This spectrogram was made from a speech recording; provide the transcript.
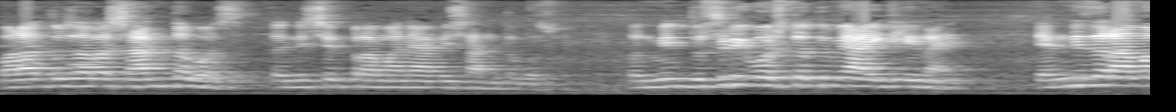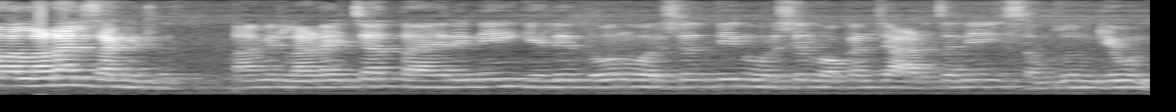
बाळा तू जरा शांत बस तर निश्चितप्रमाणे आम्ही शांत बसू. पण मी दुसरी गोष्ट तुम्ही ऐकली नाही. त्यांनी जर आम्हाला लढायला सांगितलं आम्ही लढाईच्या तयारीने गेले दोन वर्ष तीन वर्ष लोकांच्या अडचणी समजून घेऊन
